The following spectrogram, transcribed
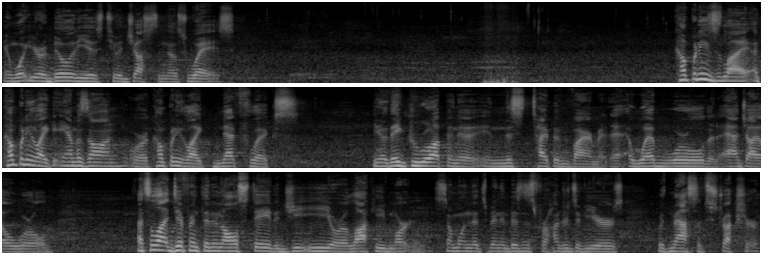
and what your ability is to adjust in those ways. Companies like a company like Amazon or a company like Netflix, you know, they grew up in, a, in this type of environment, a web world, an agile world. That's a lot different than an Allstate, a GE, or a Lockheed Martin, someone that's been in business for hundreds of years with massive structure,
